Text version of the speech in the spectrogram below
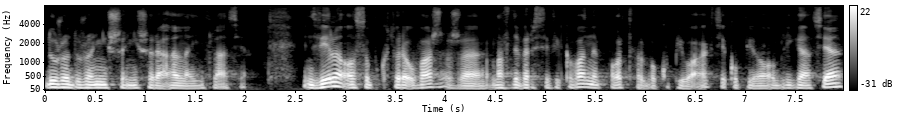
dużo, dużo niższe niż realna inflacja. Więc wiele osób, które uważa, że ma zdywersyfikowany portfel, bo kupiło akcje, kupiło obligacje,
